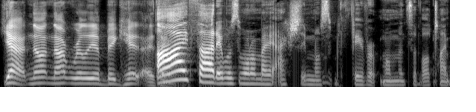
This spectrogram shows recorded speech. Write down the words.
yeah, not not really a big hit. I. I thought it was one of my actually most favorite moments of all time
